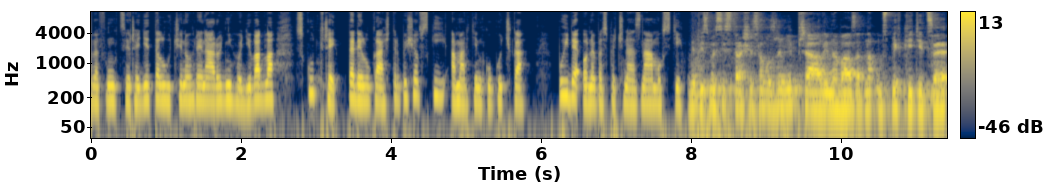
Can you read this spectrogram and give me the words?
ve funkci ředitelů činohry Národního divadla Skutři, tedy Lukáš Trpišovský a Martin Kukučka půjde o nebezpečné známosti. My bychom si strašně samozřejmě přáli navázat na úspěch Kytice,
